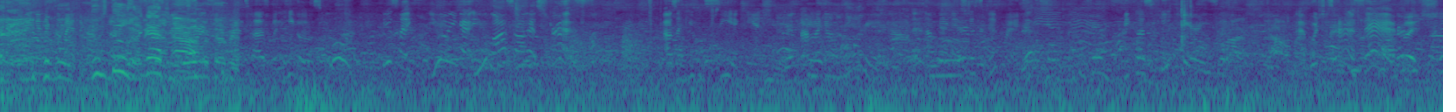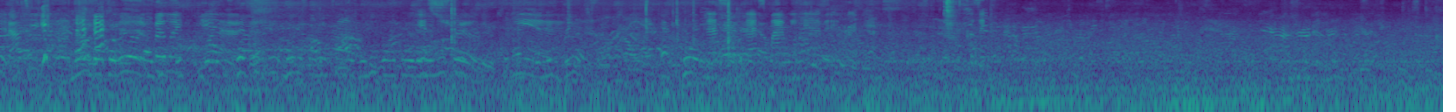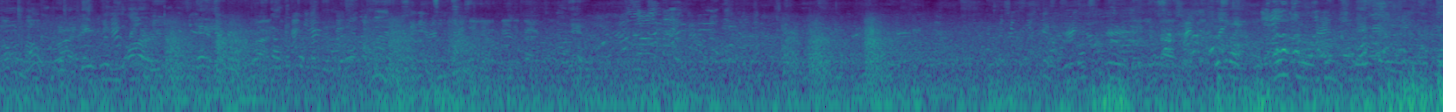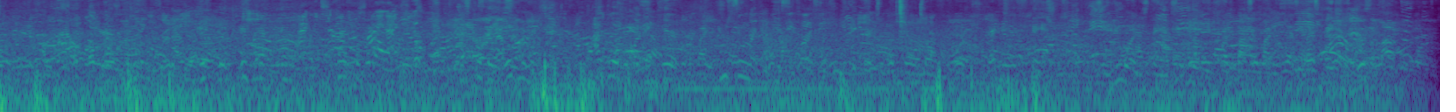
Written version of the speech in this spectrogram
Yeah. Deuce, deuce, I got you, bro. what's up, husband, he goes, "Ooh." he's like, you ain't got, you lost all that stress. I was like, you can see it, can't you? I'm like, I'm serious now. It- I mean, it's just different. Because he carries it. Which is kind of sad, but shit, I'll take it. but like, yeah. It's true. Yeah. That's, that's why we have it. Because it, They really are. Yeah. You gotta look up at the- Yeah. It's like cultural appreciation. It's not That's because they ignorant. I go by their. Like you seem like a decent person who's ignorant to what's going on the world. Your education so you understand. So you don't get crushed by somebody who has less patience.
